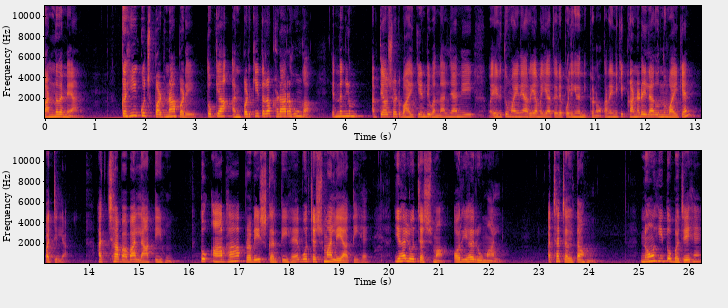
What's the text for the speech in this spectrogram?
കണ്ണ് തന്നെയാണ് കഹി കുച്ച് പഠനാ പടേ तो क्या अनपढ़ की तरह खड़ा रहूँगा എന്തെങ്കിലും അത്യാവശ്യമായിട്ട് വായിക്കേണ്ടി വന്നാൽ ഞാൻ ഈ എഴുത്തും വായനയും അറിയാൻ വയ്യാത്തവരെ പോലെ ഇങ്ങനെ നിൽക്കണോ കാരണം എനിക്ക് കണ്ണടയില്ലാതെ ഒന്നും വായിക്കാൻ പറ്റില്ല अच्छा बाबा लाती हूँ तो आभा प्रवेश करती है वो चश्मा ले आती है यह लो चश्मा और यह रूमाल अच्छा चलता हूँ नौ ही तो बजे हैं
